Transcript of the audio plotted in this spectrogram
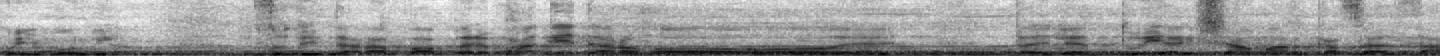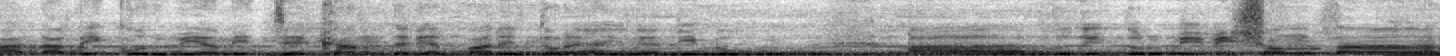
হইবনি যদি তারা বাপের ভাগিদার হয়, তাইলে তুই আইসা আমার কাছে যা দাবি করবি, আমি যেখান থেকে পারি তোরে আইনে দিব। আর যদি তোর বিবি সন্তান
